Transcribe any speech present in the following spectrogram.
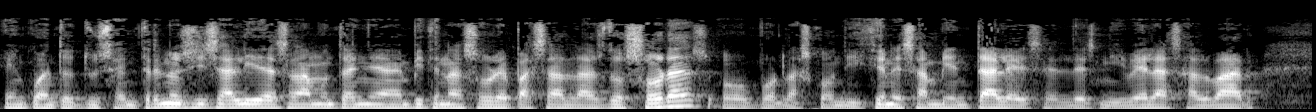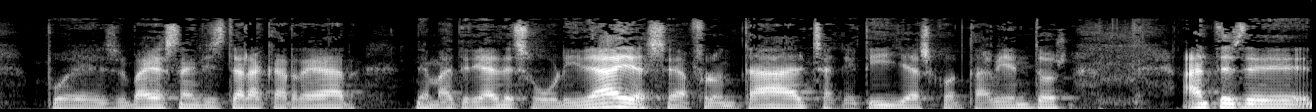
En cuanto tus entrenos y salidas a la montaña empiecen a sobrepasar las dos horas o por las condiciones ambientales, el desnivel a salvar pues vayas a necesitar acarrear de material de seguridad, ya sea frontal, chaquetillas, cortavientos. Antes de,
